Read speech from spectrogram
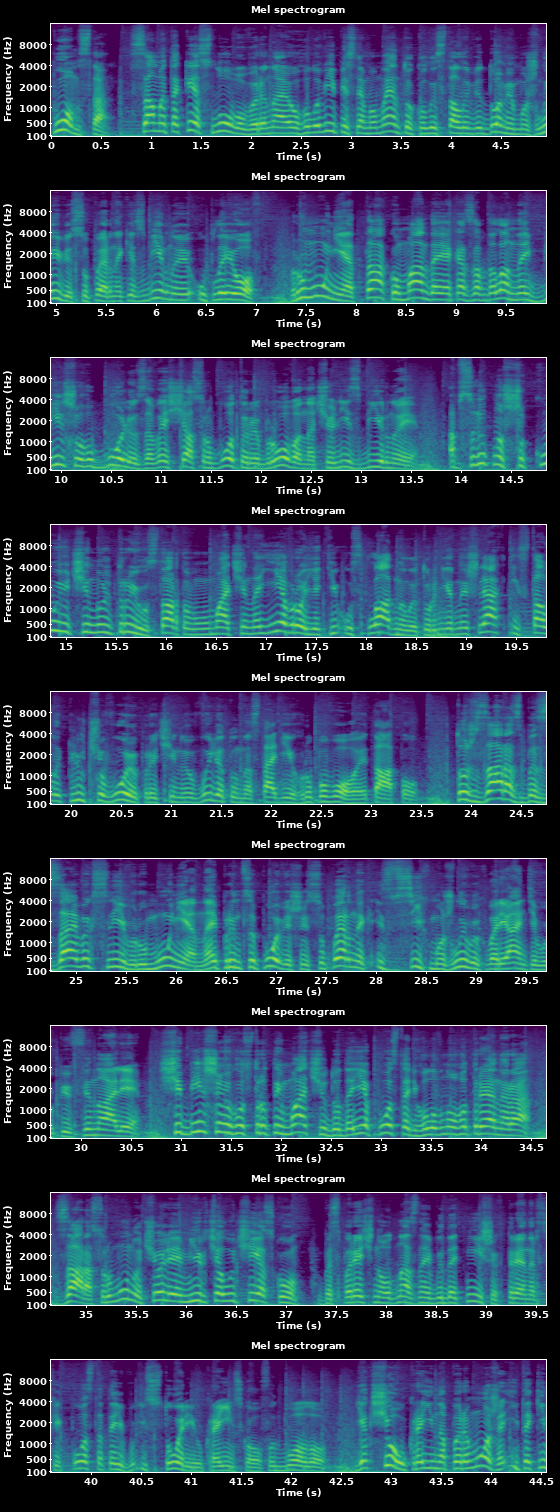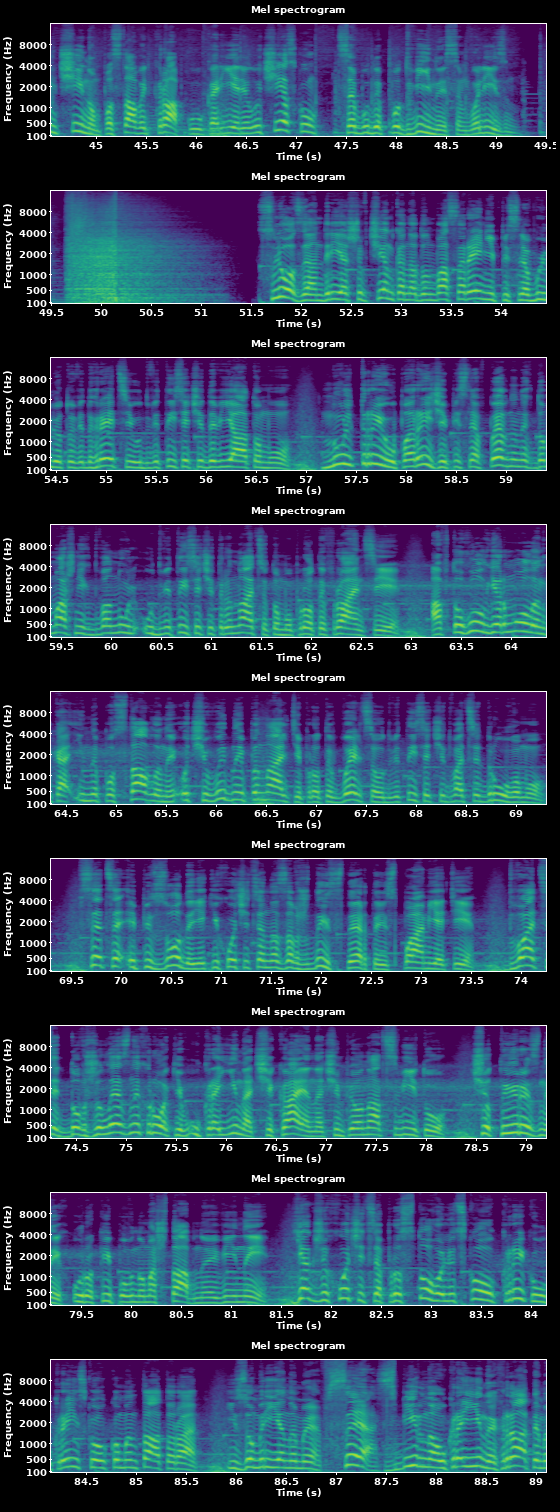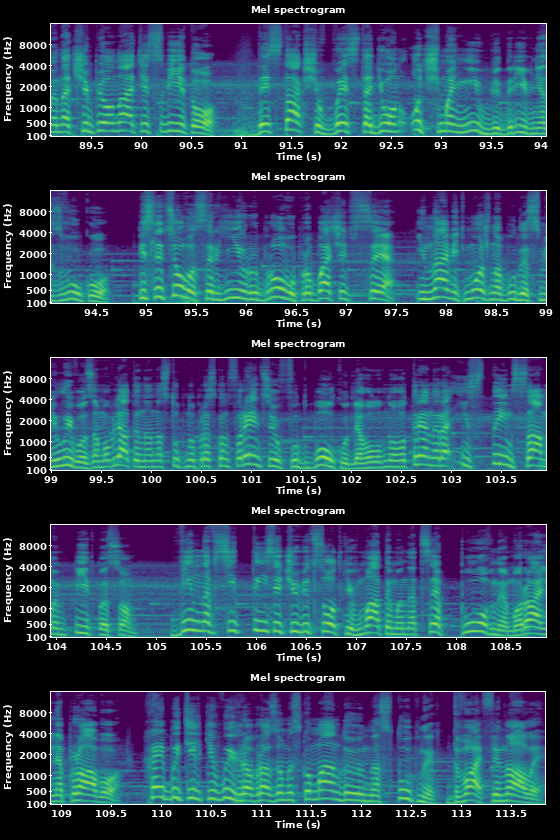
Помста. Саме таке слово виринає у голові після моменту, коли стали відомі можливі суперники збірної у плей-офф. Румунія та команда, яка завдала найбільшого болю за весь час роботи Реброва на чолі збірної. Абсолютно шокуючі 0-3 у стартовому матчі на євро, які ускладнили турнірний шлях і стали ключовою причиною вильоту на стадії групового етапу. Тож зараз без зайвих слів Румунія найпринциповіший суперник із всіх можливих варіантів у півфіналі. Ще більшої гостроти матчу додає постать головного тренера. Зараз Румун очолює Мірча Луческу. Безперечно, одна з найвидатніших тренерських постатей в історії українського футболу. Якщо Україна переможе і таким чином поставить крапку у кар'єрі Луческу, це буде подвійний символізм. Сльози Андрія Шевченка на Донбас Арені після вильоту від Греції у 2009-му. 0-3 у Парижі після впевнених домашніх 2-0 у 2013-му проти Франції. Автогол Ярмоленка і непоставлений очевидний пенальті проти Вельса у 2022-му. Все це епізоди, які хочеться назавжди стерти із пам'яті. 20 довжелезних років Україна чекає на чемпіонат світу. Чотири з них у роки повномасштабної війни. Як же хочеться простого людського крику українського коментатора із омріяними все збірна України гратиме на чемпіонаті світу. Десь так, щоб весь стадіон очманів від рівня звуку. Після цього Сергію Риброву пробачать все, і навіть можна буде сміливо замовляти на наступну прес-конференцію футболку для головного тренера із тим самим підписом. Він на всі тисячу відсотків матиме на це повне моральне право. Хай би тільки виграв разом із командою наступних два фінали.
